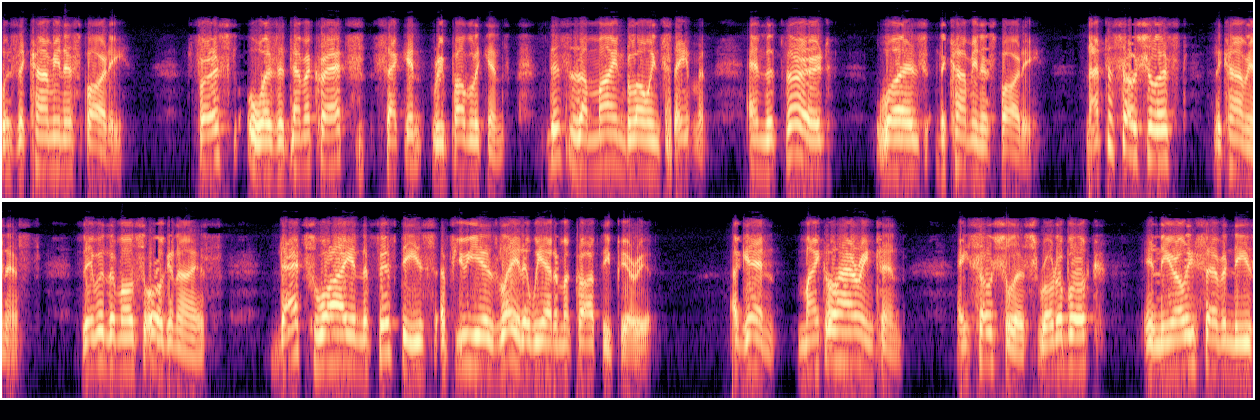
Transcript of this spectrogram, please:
was the Communist Party. First was the Democrats, second, Republicans. This is a mind blowing statement. And the third was the Communist Party. Not the Socialists, the Communists. They were the most organized. That's why in the 50s, a few years later, we had a McCarthy period. Again, Michael Harrington, a socialist, wrote a book in the early 70s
